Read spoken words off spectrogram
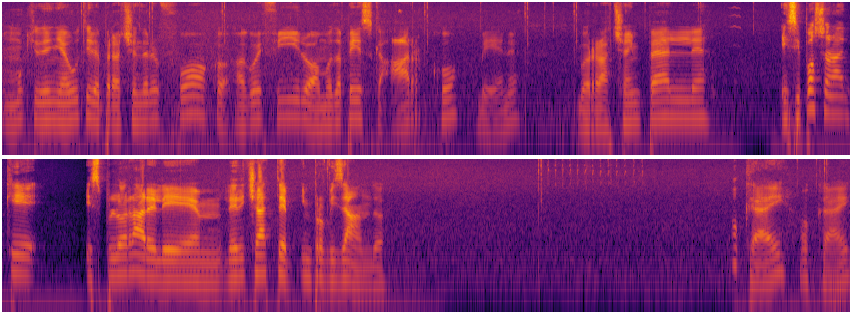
Un mucchio di legna utile per accendere il fuoco. Ago e filo, amo da pesca, arco. Bene. Borraccia in pelle. E si possono anche esplorare le, mm, le ricette improvvisando. Ok, ok.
